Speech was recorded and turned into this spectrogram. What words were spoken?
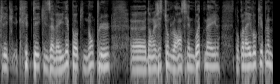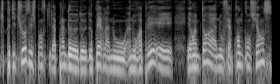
clé cryptée qu'ils avaient à une époque, ils n'ont plus, dans la gestion de leur ancienne boîte mail. Donc on a évoqué plein de petites choses et je pense qu'il a plein de, de, perles à nous, à nous rappeler et, et, en même temps à nous faire prendre conscience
